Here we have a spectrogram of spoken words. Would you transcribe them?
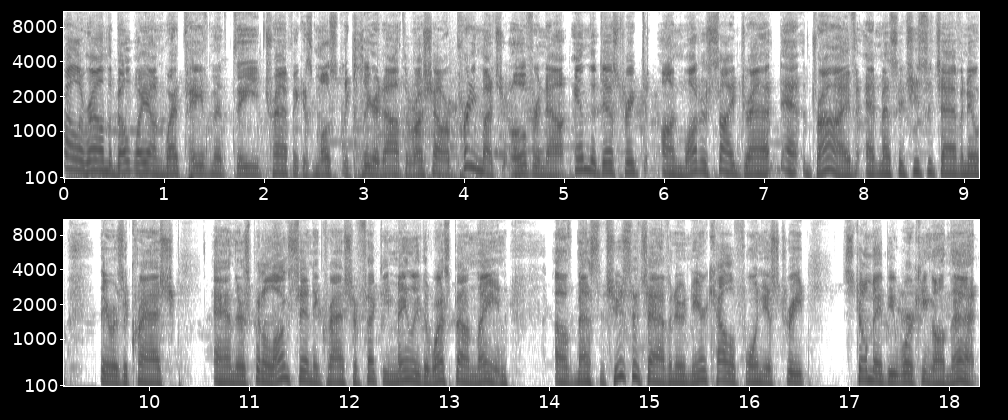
Well, around the Beltway on wet pavement, the traffic is mostly cleared out. The rush hour pretty much over now. In the district on Waterside Dra- uh, Drive at Massachusetts Avenue, there is a crash, and there's been a long-standing crash affecting mainly the westbound lane of Massachusetts Avenue near California Street. Still may be working on that.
